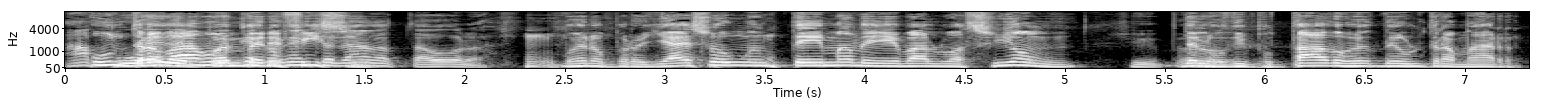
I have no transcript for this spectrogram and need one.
Ah, Un puede, trabajo en no han hecho beneficio. nada hasta ahora. Bueno, pero ya eso es un tema de evaluación Sí, de los diputados de ultramar.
